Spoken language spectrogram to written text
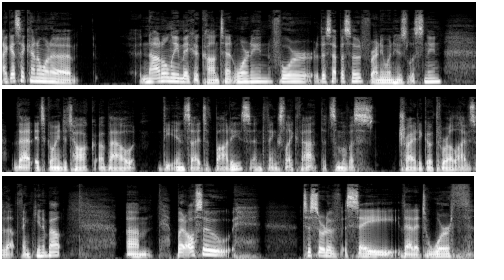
I guess I kind of want to not only make a content warning for this episode for anyone who's listening, that it's going to talk about the insides of bodies and things like that, that some of us try to go through our lives without thinking about. Um, but also to sort of say that it's worth,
